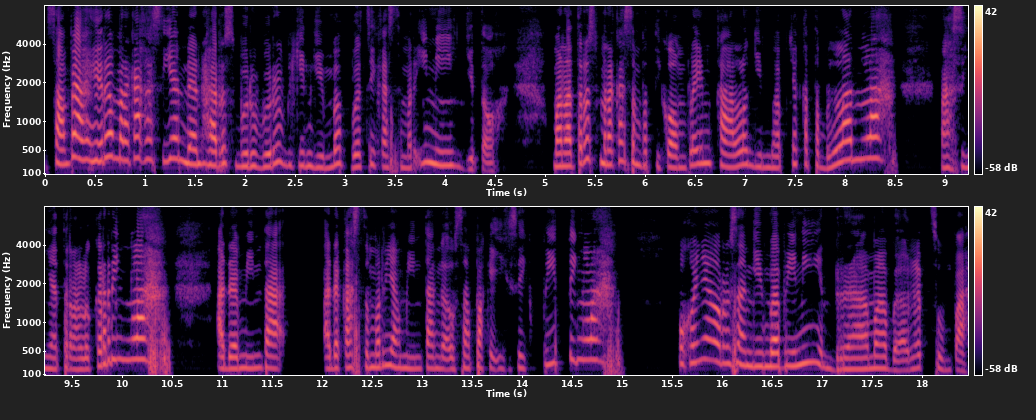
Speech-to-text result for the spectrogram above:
sampai akhirnya mereka kasihan dan harus buru-buru bikin gimbap buat si customer ini gitu. Mana terus mereka sempat dikomplain kalau gimbapnya ketebelan lah, nasinya terlalu kering lah, ada minta ada customer yang minta nggak usah pakai isi kepiting lah. Pokoknya urusan gimbap ini drama banget sumpah.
